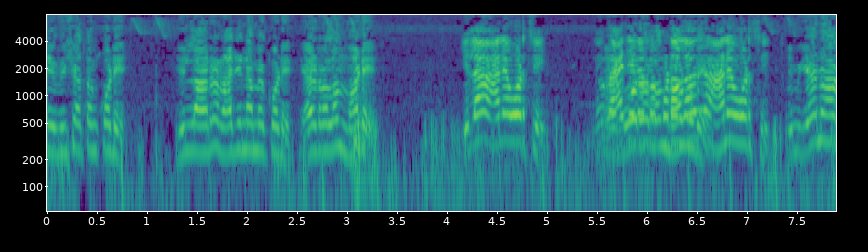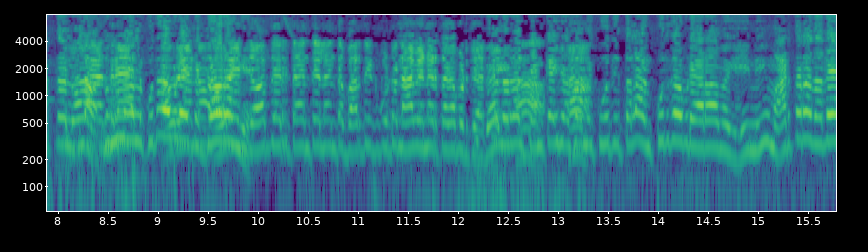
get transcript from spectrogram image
ನೀವು ವಿಷಯ ತಂದು ಕೊಡಿ. ಇಲ್ಲ ಅಂದ್ರೆ ರಾಜೀನಾಮೆ ಕೊಡಿ. ಎರಡರಲ್ಲೊಂದು ಮಾಡಿ. ಇಲ್ಲ ಆನೆ ಓಡಿಸಿ. ಆನೆ ಓಡಿಸಿ. ನಿಮ್ಗೆ ಏನು ಆಗ್ತಾ ಇಲ್ಲ. ಅಂದ್ರೆ ಸುಮ್ಮನೆ ಕುತ್ಕೊಬಿಡಿ ಜವಾಬ್ದಾರಿ ತಗೊಂತಿಲ್ಲ ಅಂತ ಬರ್ದಿಟ್ಬಿಟ್ಟು ನಾವೇನಾರು ತಗೊಬಿಡ್ತೀವಿ. ಬೇಲೂರಲ್ಲಿ ತೆಂಕೇಶ್ವರ ಸ್ವಾಮಿ ಕೂತಿತ್ತಲ್ಲ ಹಂಗ್ ಕೂತ್ಕೊಬಿಡಿ ಆರಾಮಾಗಿ. ನೀವು ಮಾಡ್ತಾರದ ಅದೇ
